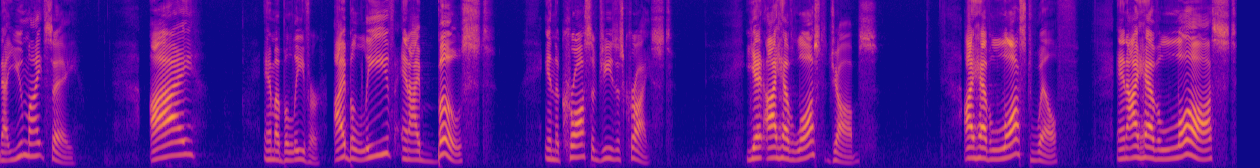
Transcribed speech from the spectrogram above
Now, you might say, I am a believer. I believe and I boast in the cross of Jesus Christ. Yet I have lost jobs, I have lost wealth, and I have lost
